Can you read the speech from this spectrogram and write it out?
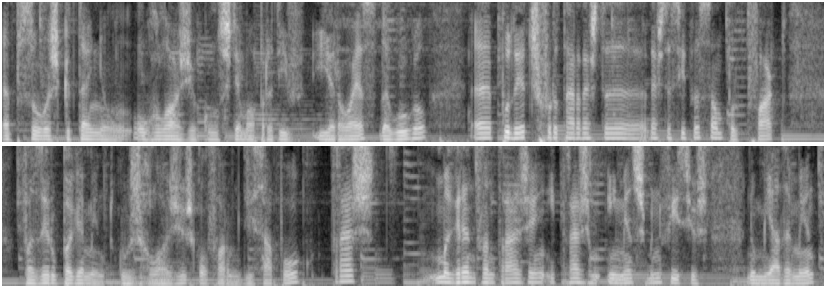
a pessoas que tenham um relógio com o sistema operativo iOS da Google a poder desfrutar desta, desta situação, porque de facto fazer o pagamento com os relógios, conforme disse há pouco, traz uma grande vantagem e traz imensos benefícios, nomeadamente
